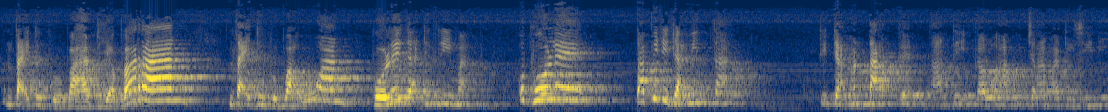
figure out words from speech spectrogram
entah itu berupa hadiah barang Entah itu berupa uang, boleh nggak diterima? Oh boleh, tapi tidak minta. Tidak mentarget nanti kalau aku ceramah di sini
